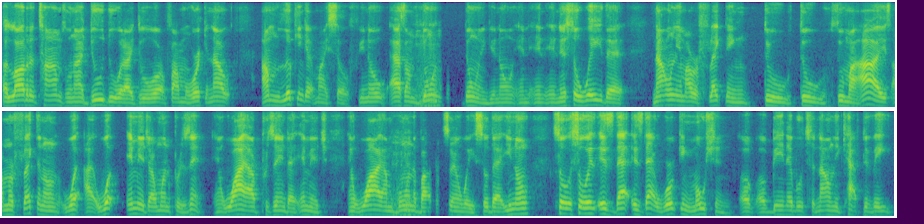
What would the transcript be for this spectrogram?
a lot of the times when I do do what I do, or if I'm working out, I'm looking at myself. You know, as I'm mm-hmm. doing doing. You know, and and and it's a way that not only am I reflecting through through through my eyes, I'm reflecting on what I what image I want to present and why I present that image and why I'm mm-hmm. going about it a certain way. So that you know, so so is that is that working motion of of being able to not only captivate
